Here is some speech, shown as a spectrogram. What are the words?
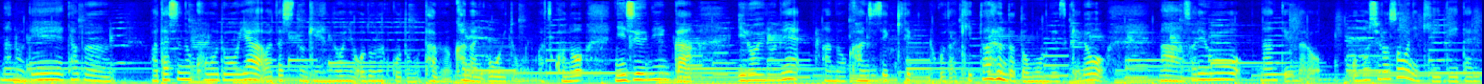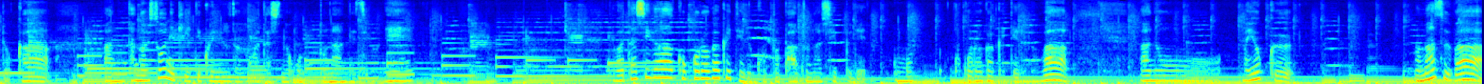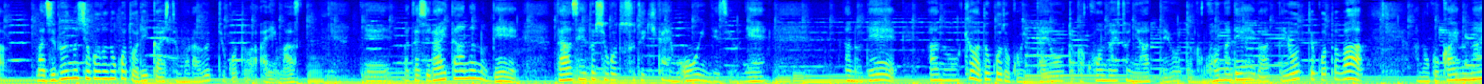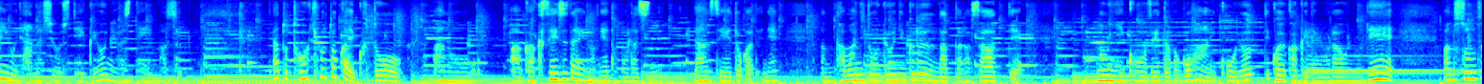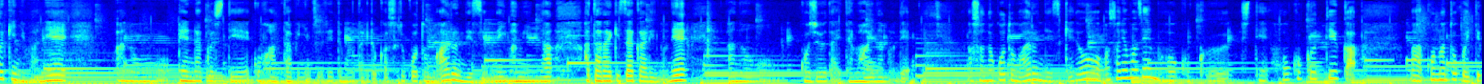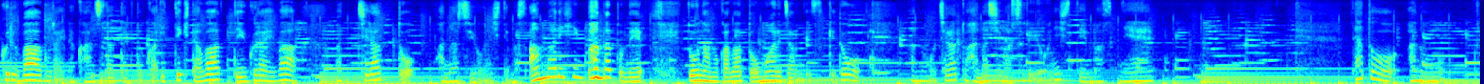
なので多分私の行動や私の言動に驚くことも多分かなり多いと思いますこの20年間いろいろねあの感じてきてることはきっとあるんだと思うんですけどまあそれを何て言うんだろう面白そうに聞いていたりとかあの楽しそうに聞いてくれるのが私の夫なんですよね。私が心がけてることパートナーシップで心がけてるのはあのまあ、よくまずはまあ、自分の仕事のことを理解してもらうっていうことはあります。で私ライターなので男性と仕事する機会も多いんですよね。なのであの今日はどこどこ行ったよとかこんな人に会ったよとかこんな出会いがあったよってことはあの誤解のないように話をしていくようにはしています。あと東京とか行くとあのあ学生時代のね友達に男性とかでねあのたまに東京に来るんだったらさって飲みに行こうぜとかご飯行こうよって声かけてもらうのであのその時にはねあの連絡してご飯食べに連れてってもらったりとかすることもあるんですよね。今みんな働き盛りのねあの50代手前なので。そんなこともあるんですけど、まあ、それも全部報告して報告っていうか、まあ、こんなとこ行ってくるわぐらいな感じだったりとか行ってきたわっていうぐらいは、まあ、ちらっと話すようにしてます。あんまり頻繁だとねどうなのかなと思われちゃうんですけどあのちらっと話はするようにしていますね。あとあの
